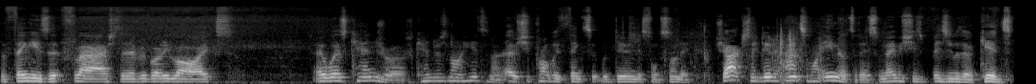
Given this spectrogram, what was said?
The thingies that flash that everybody likes. Oh, where's Kendra? Kendra's not here tonight. Oh, she probably thinks that we're doing this on Sunday. She actually didn't answer my email today, so maybe she's busy with her kids.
